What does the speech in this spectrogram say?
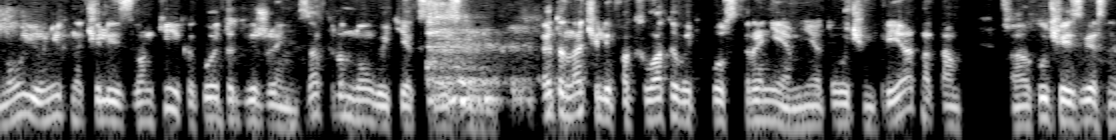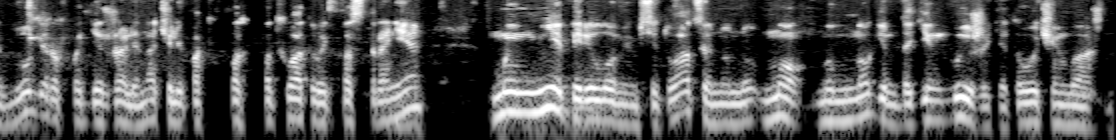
ну и у них начались звонки и какое-то движение. Завтра новый текст выставим. Это начали подхватывать по стране, мне это очень приятно, там а, куча известных блогеров поддержали, начали под, под, подхватывать по стране, мы не переломим ситуацию, но, но мы многим дадим выжить, это очень важно.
